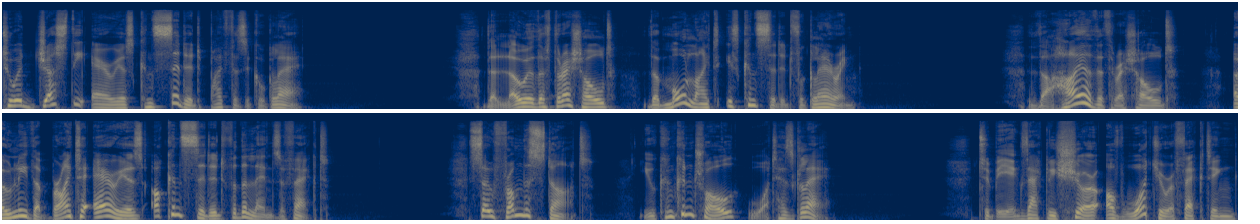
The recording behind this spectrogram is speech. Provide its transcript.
to adjust the areas considered by physical glare. The lower the threshold, the more light is considered for glaring. The higher the threshold, only the brighter areas are considered for the lens effect. So from the start, you can control what has glare. To be exactly sure of what you're affecting,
